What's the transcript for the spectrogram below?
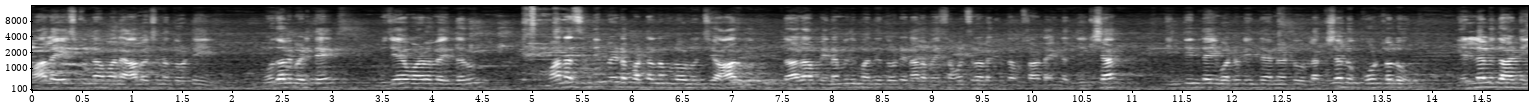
మాల వేసుకుందామనే ఆలోచనతోటి మొదలు పెడితే విజయవాడలో ఇద్దరు మన సిద్దిపేట పట్టణంలో నుంచి ఆరుగురు దాదాపు ఎనిమిది మందితోటి నలభై సంవత్సరాల క్రితం స్టార్ట్ అయిన దీక్ష. ఇంతింతై వటుడింతై అన్నట్టు లక్షలు కోట్లలో ఎల్లలు దాటి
